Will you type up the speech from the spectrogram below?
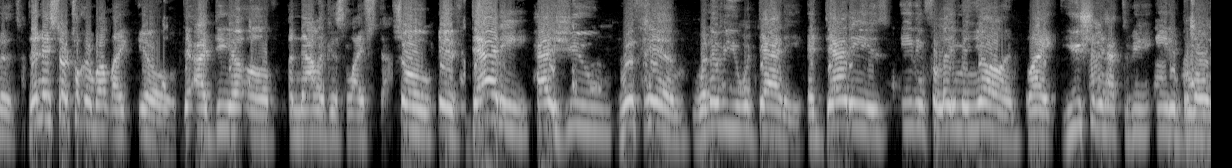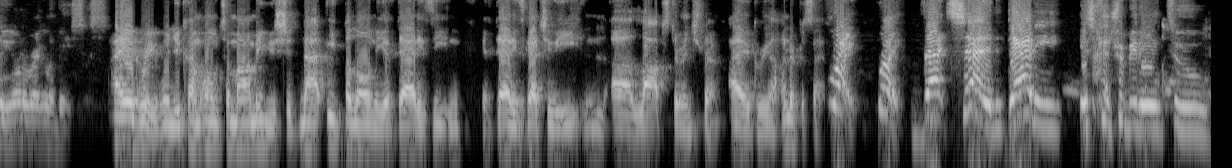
the time. Then they start talking about, like, you know, the idea of analogous lifestyle. So if daddy has you with him whenever you with daddy, and daddy is eating filet mignon, like, you shouldn't have to be eating bologna on a regular basis. I agree. When you come home to mommy, you should not eat bologna if daddy's eating if daddy's got you eating uh, lobster and shrimp. I agree hundred percent. Right. Right. That said, daddy it's contributing to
